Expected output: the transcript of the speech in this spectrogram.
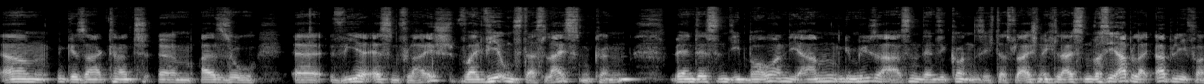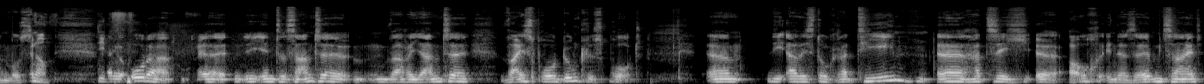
ähm, gesagt hat, ähm, also äh, wir essen Fleisch, weil wir uns das leisten können, währenddessen die Bauern die armen Gemüse aßen, denn sie konnten sich das Fleisch nicht leisten, was sie abliefern mussten. Genau. Äh, oder äh, die interessante Variante Weißbrot, dunkles Brot. Ähm, die Aristokratie äh, hat sich äh, auch in derselben Zeit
